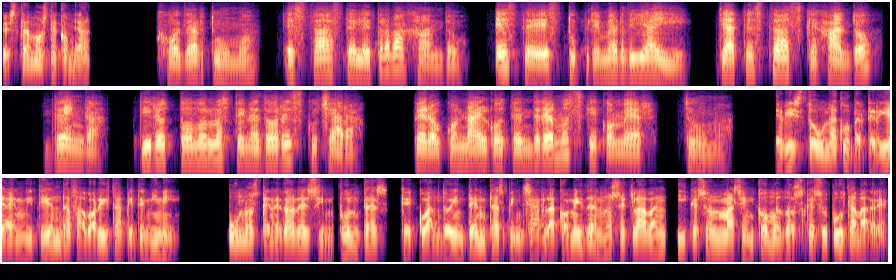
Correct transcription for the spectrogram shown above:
¿Estamos de coña? Joder, Tumo, estás teletrabajando. Este es tu primer día y, ¿ya te estás quejando? Venga, tiro todos los tenedores cuchara. Pero con algo tendremos que comer, Tumo. He visto una cubertería en mi tienda favorita Pitimini. Unos tenedores sin puntas, que cuando intentas pinchar la comida no se clavan, y que son más incómodos que su puta madre.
